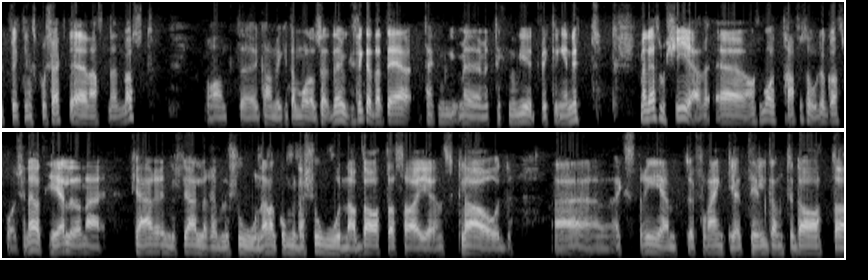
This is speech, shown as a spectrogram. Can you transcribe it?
utviklingsprosjekt, det er nesten en must. Noe annet kan vi ikke ta mål av. Så det er jo ikke slik at dette er teknologi, med, med, teknologiutvikling er nytt. Men det som skjer, og som må treffes av olje- og gassbransjen, er at hele denne fjerde industrielle revolusjon, eller kombinasjonen av data science, cloud, eh, ekstremt forenklet tilgang til data,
